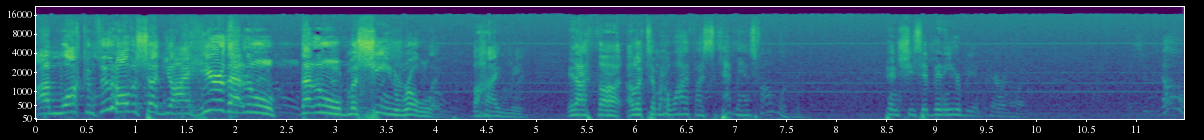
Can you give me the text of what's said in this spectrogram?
I'm walking through, and all of a sudden, you know, I hear that little, that little machine rolling behind me. And I thought, I looked at my wife, I said, that man's following me. And she said, Benny, you're being paranoid. I said, no,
